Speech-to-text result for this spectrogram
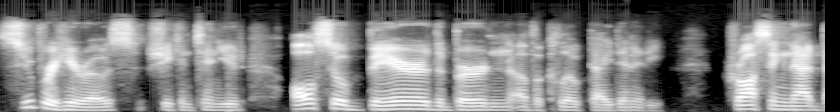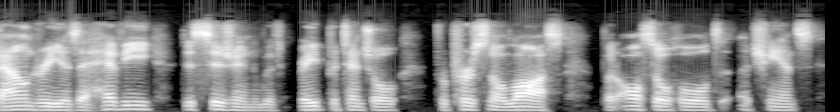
Superheroes she continued also bear the burden of a cloaked identity Crossing that boundary is a heavy decision with great potential for personal loss, but also holds a chance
